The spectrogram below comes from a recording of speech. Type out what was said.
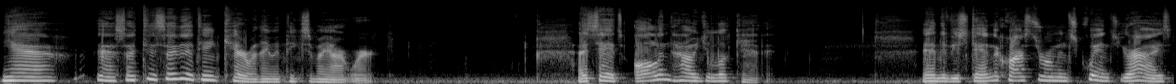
Yeah, yes, I decided I didn't care what anyone thinks of my artwork. I say it's all in how you look at it. And if you stand across the room and squint your eyes,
